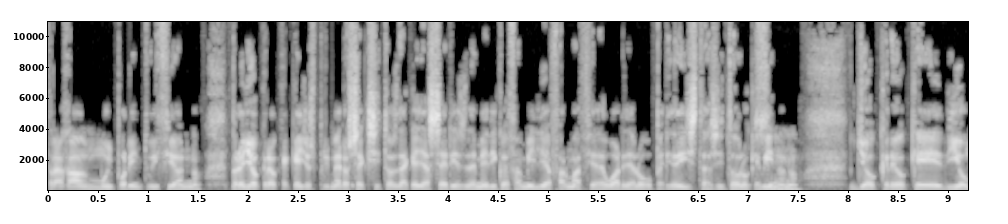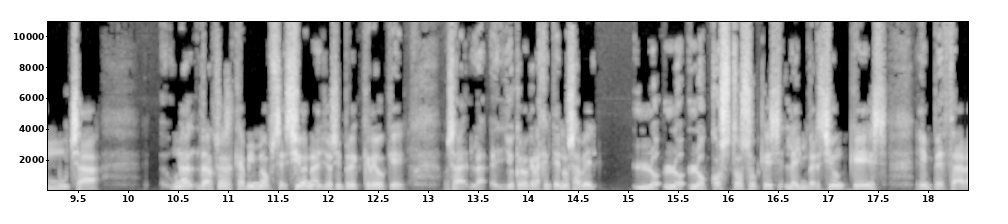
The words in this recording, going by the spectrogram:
trabajábamos muy por intuición, ¿no? Pero yo creo que aquellos primeros éxitos de aquellas series de médico de familia, farmacia de guardia, luego periodistas y todo lo que vino, Sí. ¿no? Yo creo que dio mucha una de las cosas que a mí me obsesiona, yo siempre creo que, o sea, la- yo creo que la gente no sabe lo, lo- lo costoso que es, la inversión que es empezar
